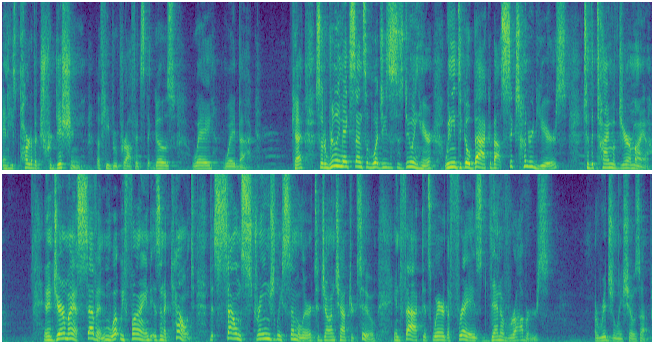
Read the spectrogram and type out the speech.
and he's part of a tradition of Hebrew prophets that goes way, way back. Okay? So, to really make sense of what Jesus is doing here, we need to go back about 600 years to the time of Jeremiah. And in Jeremiah 7, what we find is an account that sounds strangely similar to John chapter 2. In fact, it's where the phrase den of robbers originally shows up.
